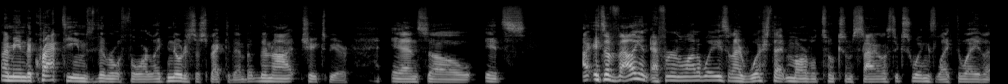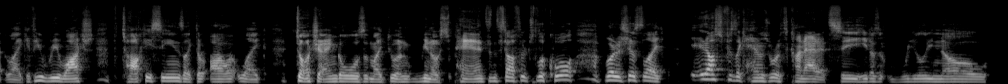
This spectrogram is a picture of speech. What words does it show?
I mean, the crack teams that wrote Thor, like no disrespect to them, but they're not Shakespeare. And so it's it's a valiant effort in a lot of ways. And I wish that Marvel took some stylistic swings, like the way that like if you rewatch the talkie scenes, like they're all at, like Dutch angles and like doing you know pans and stuff, which look cool. But it's just like it also feels like Hemsworth's kind of at sea. He doesn't really know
